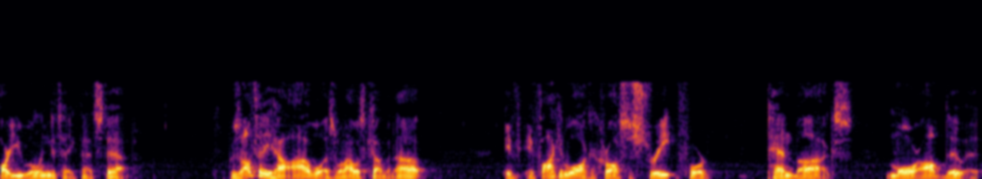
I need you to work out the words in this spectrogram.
are you willing to take that step? Because I'll tell you how I was when I was coming up. If if I could walk across the street for ten bucks more, I'll do it.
